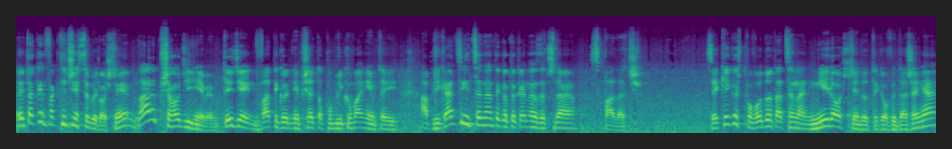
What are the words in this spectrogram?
No i token faktycznie sobie rośnie, no ale przechodzi, nie wiem, tydzień, dwa tygodnie przed opublikowaniem tej aplikacji i cena tego tokena zaczyna spadać. Z jakiegoś powodu ta cena nie rośnie do tego wydarzenia.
